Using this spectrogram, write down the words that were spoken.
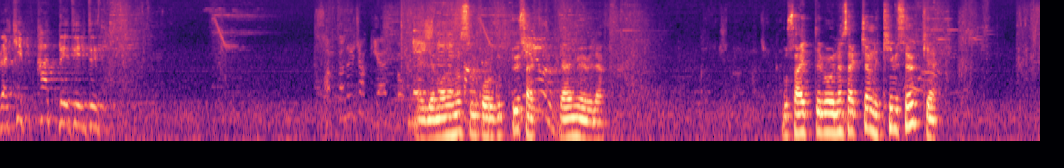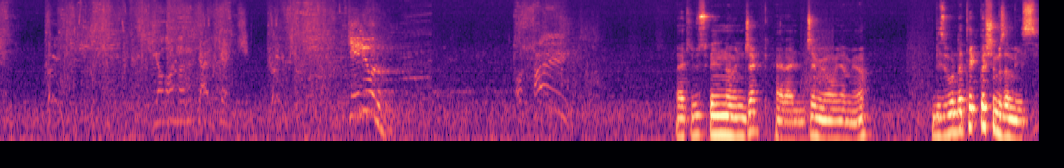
Rakip katledildi. Elemanı nasıl korkuttuysak gelmiyor bile. Bu site'de bir oynasak canım da kimse yok ki. Evet Yunus benimle oynayacak. Herhalde Cemil oynamıyor. Biz burada tek başımıza mıyız?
